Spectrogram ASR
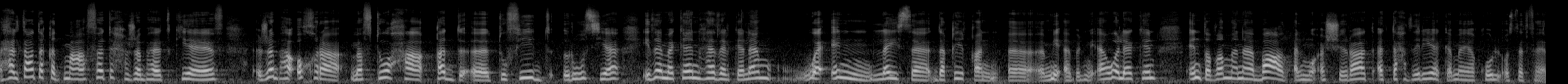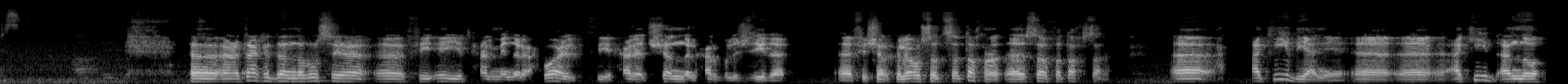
هل تعتقد مع فتح جبهة كييف جبهة أخرى مفتوحة قد تفيد روسيا إذا ما كان هذا الكلام وإن ليس دقيقا آه، مئة بالمئة ولكن إن تضمن بعض المؤشرات التحذيرية كما يقول الأستاذ فارس. آه، أعتقد أن روسيا آه، في أي حال من الأحوال في حالة شن الحرب الجديدة في الشرق الأوسط سوف تخسر. أكيد يعني أكيد أنه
